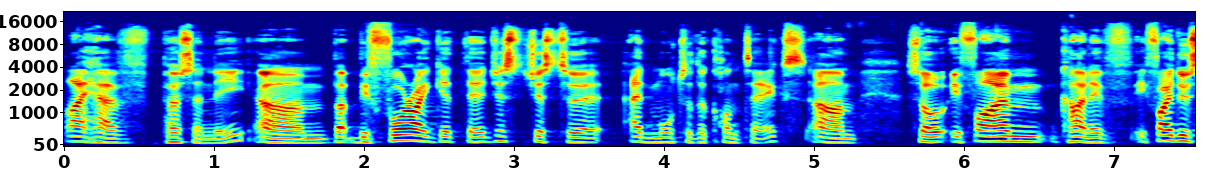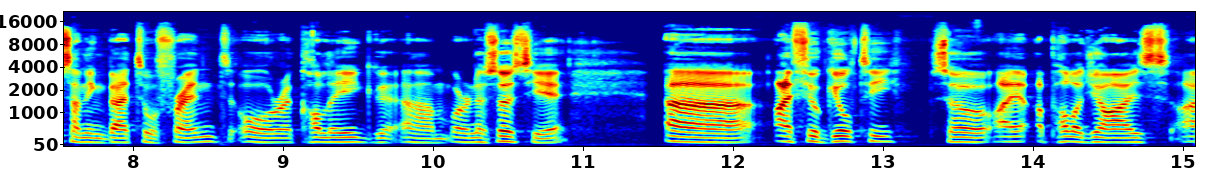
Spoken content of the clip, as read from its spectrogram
I have personally. Um, but before I get there, just just to add more to the context. Um, so if I'm kind of if I do something bad to a friend or a colleague um, or an associate, uh, I feel guilty. So I apologize. I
